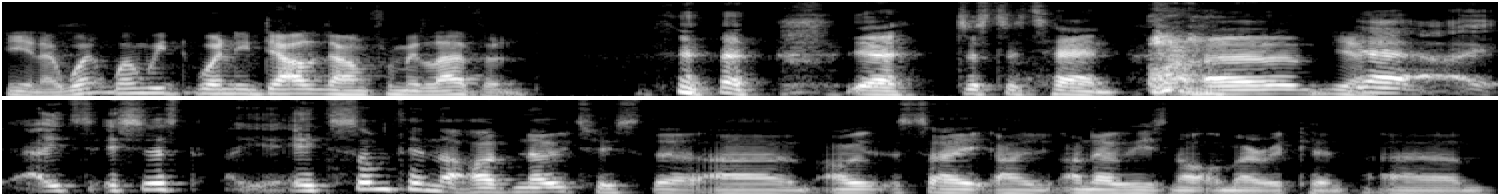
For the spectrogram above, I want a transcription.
you know when when we when he dialed it down from eleven. Yeah, just a ten. Um, Yeah. yeah, I, it's it's just it's something that I've noticed that um, I would say I, I know he's not American, um,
